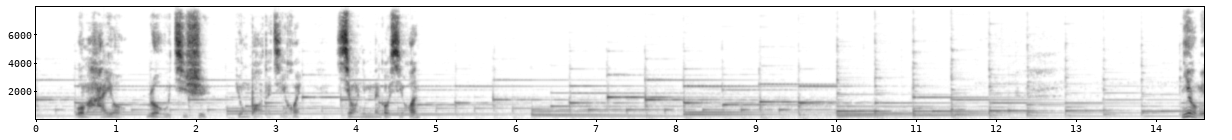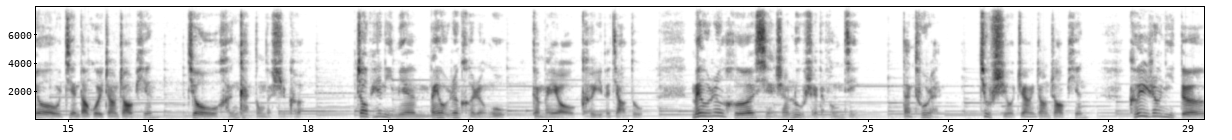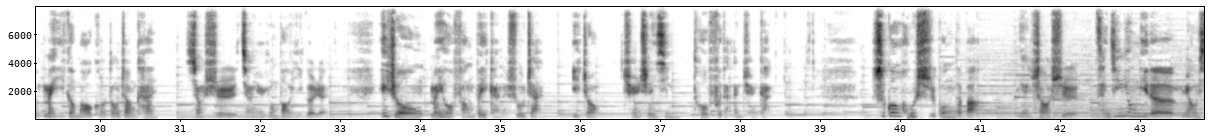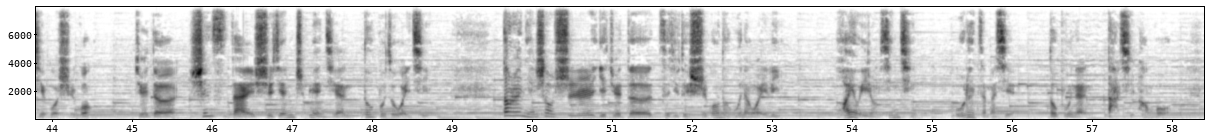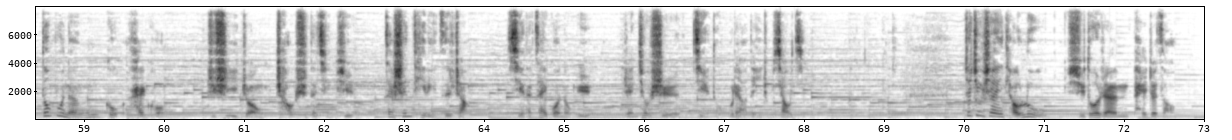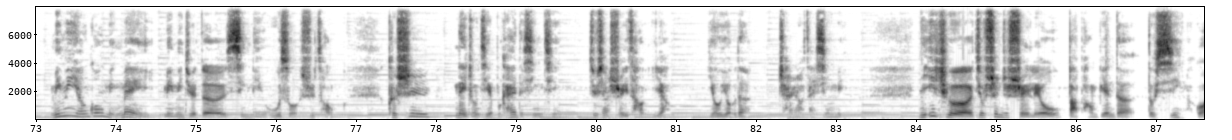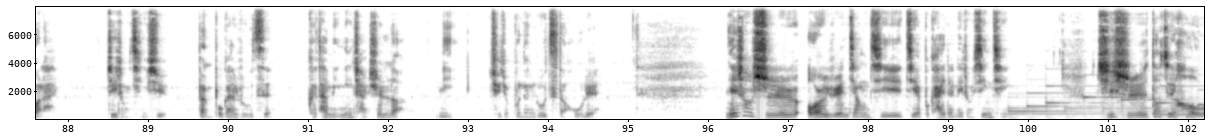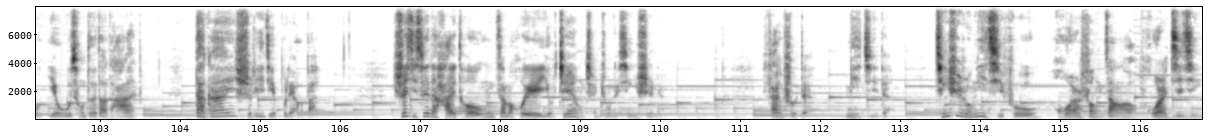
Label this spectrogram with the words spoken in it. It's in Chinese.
《我们还有若无其事拥抱的机会》，希望你们能够喜欢。你有没有见到过一张照片，就很感动的时刻？照片里面没有任何人物，更没有刻意的角度，没有任何显山露水的风景，但突然，就是有这样一张照片，可以让你的每一个毛孔都张开，像是将要拥抱一个人，一种没有防备感的舒展，一种全身心托付的安全感，是关乎时光的吧？年少时曾经用力地描写过时光，觉得生死在世间面前都不足为奇。当然，年少时也觉得自己对时光的无能为力，怀有一种心情，无论怎么写，都不能大气磅礴，都不能够开阔，只是一种潮湿的情绪在身体里滋长，写得再过浓郁，仍旧是解读不了的一种消极。这就像一条路。许多人陪着走，明明阳光明媚，明明觉得心里无所适从，可是那种解不开的心情，就像水草一样，油油的缠绕在心里。你一扯，就顺着水流把旁边的都吸引了过来。这种情绪本不该如此，可它明明产生了，你却就不能如此的忽略。年少时，偶尔与人讲起解不开的那种心情。其实到最后也无从得到答案，大概是理解不了吧。十几岁的孩童怎么会有这样沉重的心事呢？反复的、密集的，情绪容易起伏，忽而放荡，忽而激进，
